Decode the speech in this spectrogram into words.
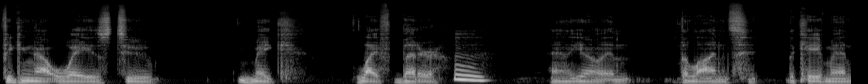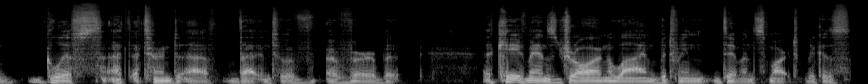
figuring out ways to make life better. And you know, in the line, it's the caveman glyphs. I, I turned uh, that into a verb, but a caveman's drawing a line between dim and smart because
